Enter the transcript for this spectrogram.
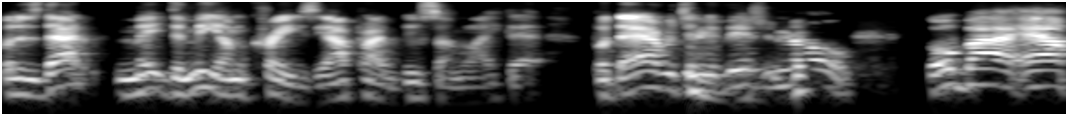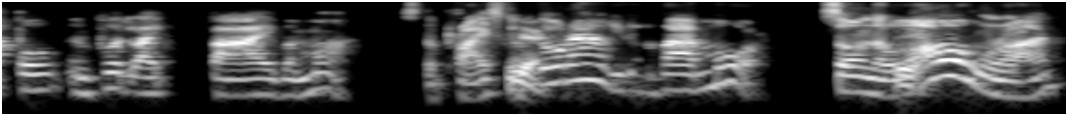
But is that made to me? I'm crazy. I'll probably do something like that. But the average individual, no. Go buy Apple and put like five a month. So the price gonna yeah. go down. You're gonna buy more. So in the yeah. long run,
